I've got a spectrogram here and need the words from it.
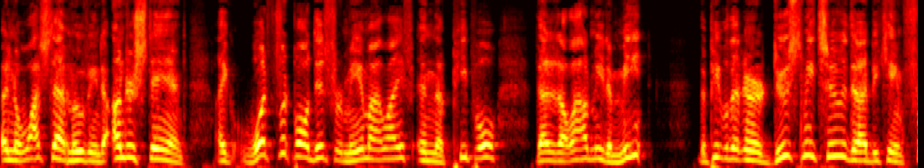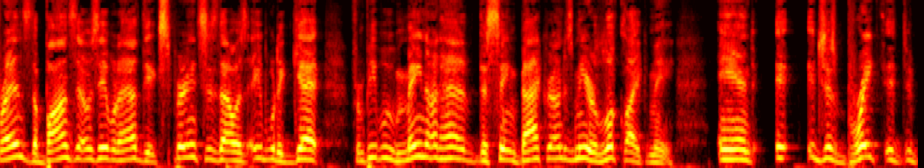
and to watch that movie and to understand like what football did for me in my life and the people that it allowed me to meet, the people that introduced me to, that I became friends, the bonds that I was able to have, the experiences that I was able to get from people who may not have the same background as me or look like me. And it, it just break, it, it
